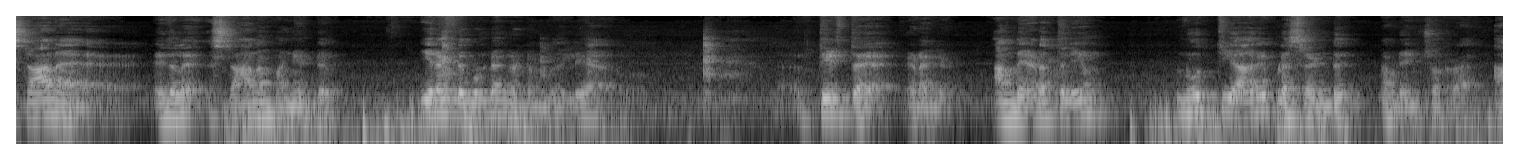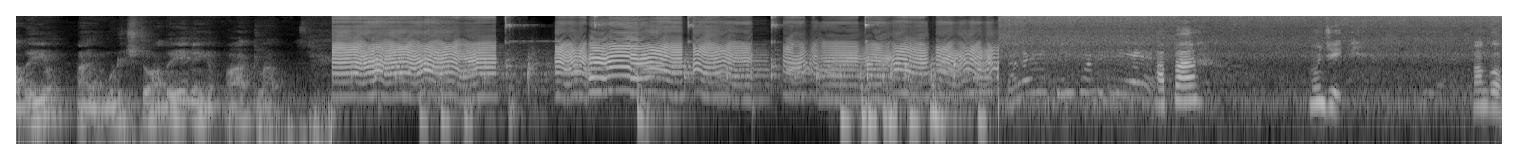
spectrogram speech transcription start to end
ஸ்நான இதில் ஸ்நானம் பண்ணிட்டு இரண்டு குண்டங்கள் இருந்தது இல்லையா? தீர்த்த இடங்கள். அந்த இடத்துலையும் நூற்றி ஆறு ப்ளஸ் ரெண்டு அப்படின்னு சொல்கிற அதையும் நாங்கள் முடிச்சிட்டோம். அதையும் நீங்கள் பார்க்கலாம். அப்பா மூஞ்சி. வாங்கோ.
